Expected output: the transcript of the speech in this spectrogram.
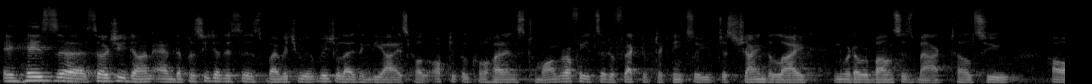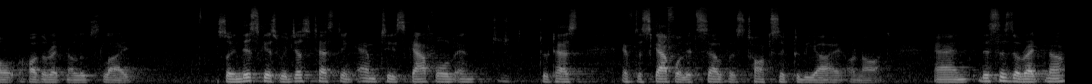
his uh, surgery done, and the procedure this is by which we're visualizing the eye is called optical coherence tomography. It's a refractive technique, so you just shine the light, and whatever bounces back tells you how, how the retina looks like. So in this case, we're just testing empty scaffold and to test if the scaffold itself is toxic to the eye or not. And this is the retina.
